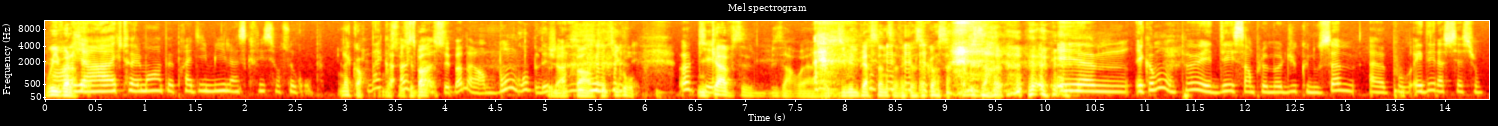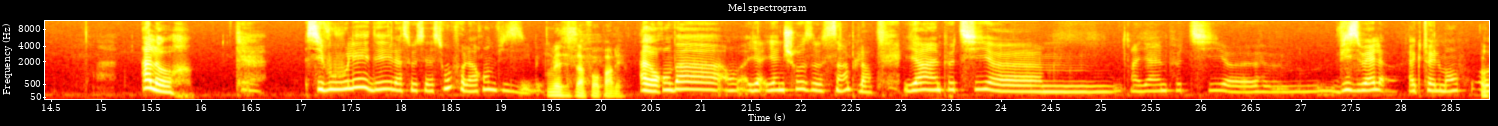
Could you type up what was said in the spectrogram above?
Oui, Hein, voilà. Il y a actuellement à peu près 10 000 inscrits sur ce groupe. D'accord. Ah, c'est pas, pas, mal, un bon groupe déjà. pas un petit groupe. Ok. Une cave, c'est bizarre, ouais. Avec 10 000 personnes, ça fait que ça commence à faire bizarre. Et, euh, et comment on peut aider Simple Moldu que nous sommes euh, pour aider l'association? Alors, si vous voulez aider l'association, il faut la rendre visible. Mais c'est ça, faut en parler. Alors, on va. on- Il y, a- il y a une chose simple. Il y a un petit, euh, il y a un petit euh, visuel actuellement autour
